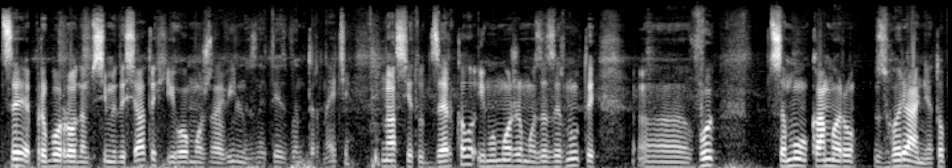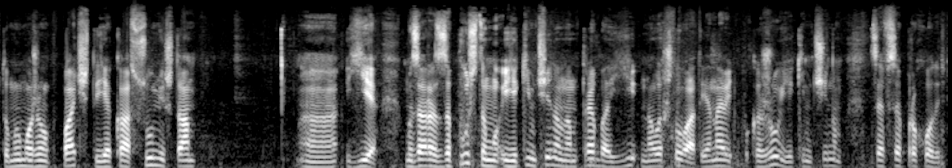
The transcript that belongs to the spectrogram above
це прибор родом з 70-х, його можна вільно знайти в інтернеті. У нас є тут дзеркало, і ми можемо зазирнути е, в саму камеру згоряння. Тобто ми можемо побачити, яка суміш там е, є. Ми зараз запустимо і яким чином нам треба її налаштувати. Я навіть покажу, яким чином це все проходить.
